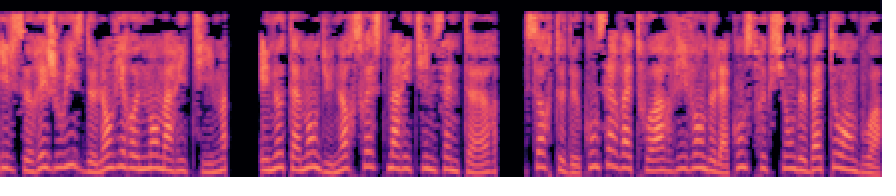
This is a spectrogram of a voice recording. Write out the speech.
ils se réjouissent de l'environnement maritime, et notamment du Northwest Maritime Center, sorte de conservatoire vivant de la construction de bateaux en bois.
